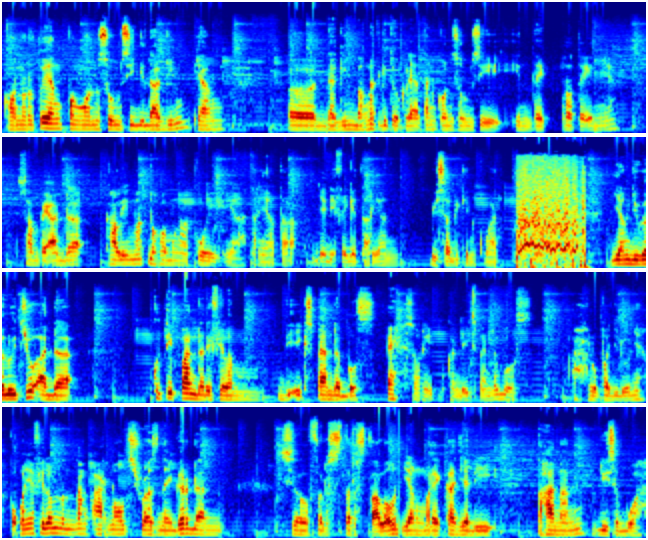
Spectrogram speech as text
Conor tuh yang pengonsumsi daging yang uh, daging banget gitu kelihatan konsumsi intake proteinnya sampai ada kalimat bahwa mengakui ya ternyata jadi vegetarian bisa bikin kuat. Yang juga lucu ada kutipan dari film The Expendables. Eh sorry bukan The Expendables. Ah lupa judulnya. Pokoknya film tentang Arnold Schwarzenegger dan Sylvester Stallone yang mereka jadi tahanan di sebuah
